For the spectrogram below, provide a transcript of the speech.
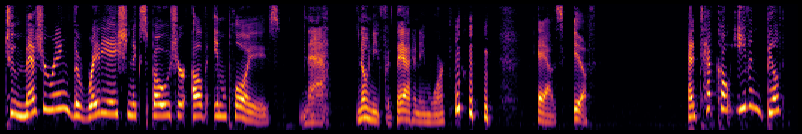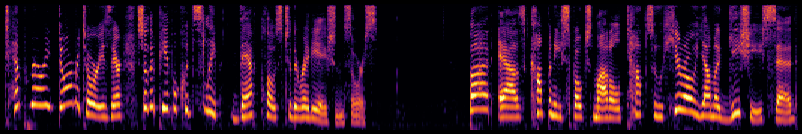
to measuring the radiation exposure of employees. Nah, no need for that anymore. as if. And TEPCO even built temporary dormitories there so that people could sleep that close to the radiation source. But as company spokesmodel Tatsuhiro Yamagishi said,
